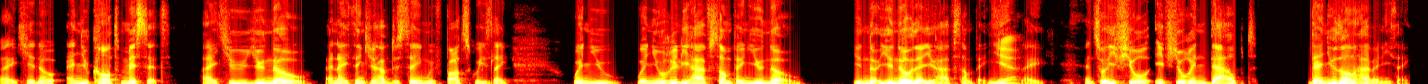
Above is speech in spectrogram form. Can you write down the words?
Like you know, and you can't miss it. Like you, you know, and I think you have the same with Podsqueeze. Like when you when you really have something, you know, you know, you know that you have something. yeah, Like, and so if you're if you're in doubt, then you don't have anything.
